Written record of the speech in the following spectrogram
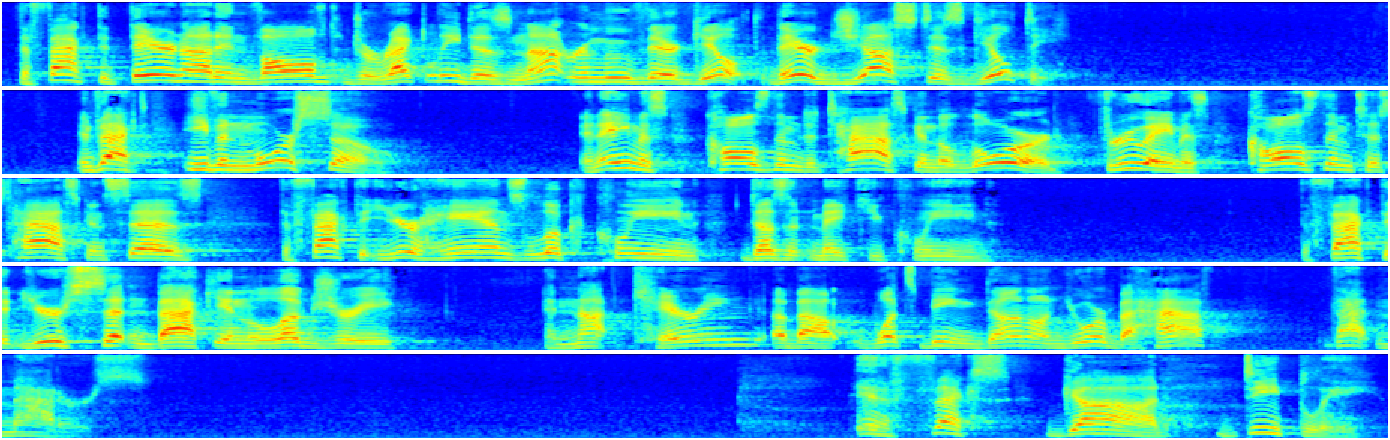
The fact that they're not involved directly does not remove their guilt. They're just as guilty. In fact, even more so. And Amos calls them to task, and the Lord, through Amos, calls them to task and says, The fact that your hands look clean doesn't make you clean. The fact that you're sitting back in luxury and not caring about what's being done on your behalf, that matters. it affects God deeply.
